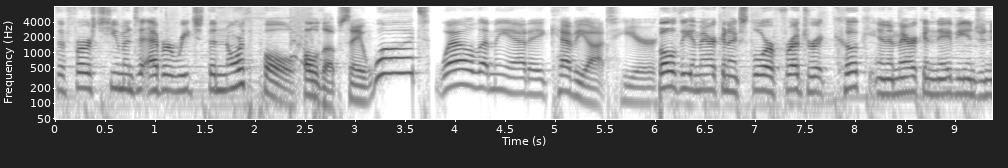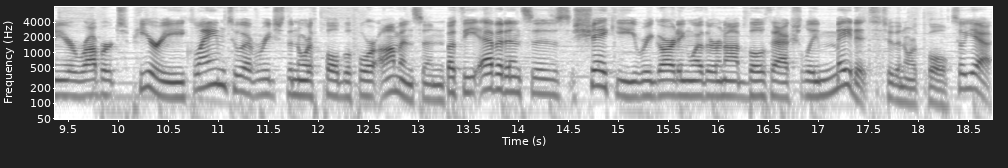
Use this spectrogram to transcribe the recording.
the first human to ever reach the North Pole. Hold up, say what? Well, let me add a caveat here. Both the American explorer Frederick Cook and American Navy engineer Robert Peary claim to have reached the North Pole before Amundsen, but the evidence is shaky regarding whether or not both actually made it to the North Pole. So yeah,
